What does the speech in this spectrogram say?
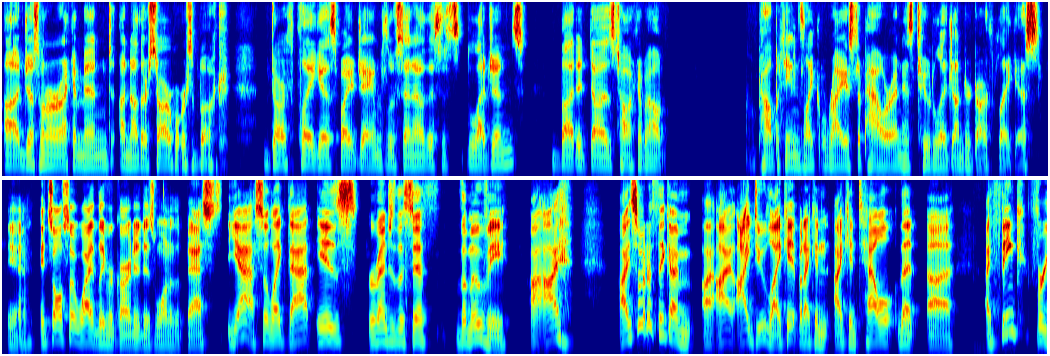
uh just want to recommend another Star Wars book, Darth Plagueis by James Luceno. This is Legends, but it does talk about Palpatine's like rise to power and his tutelage under Darth Plagueis. Yeah. It's also widely regarded as one of the best. Yeah, so like that is Revenge of the Sith the movie. I I, I sort of think I'm I, I I do like it, but I can I can tell that uh I think for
